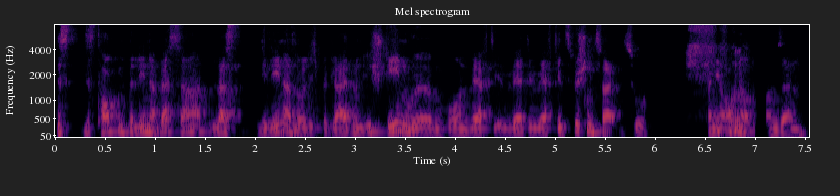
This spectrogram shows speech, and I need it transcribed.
das, das taugt mit der Lena besser, lass, die Lena soll dich begleiten und ich stehe nur irgendwo und werf, werf, werf dir Zwischenzeiten zu. Kann ja auch eine Option sein.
